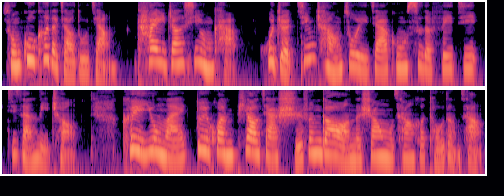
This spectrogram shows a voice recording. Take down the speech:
从顾客的角度讲，开一张信用卡或者经常坐一家公司的飞机积攒里程，可以用来兑换票价十分高昂的商务舱和头等舱。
